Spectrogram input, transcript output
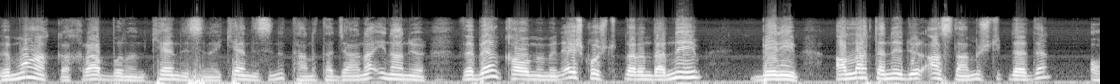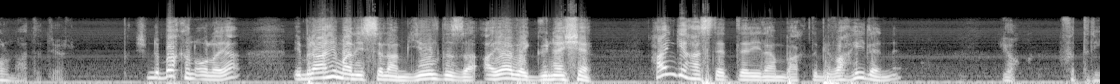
ve muhakkak Rabbinin kendisine kendisini tanıtacağına inanıyor. Ve ben kavmimin eş koştuklarından neyim? Beriyim. Allah da ne diyor? Asla müşriklerden olmadı diyor. Şimdi bakın olaya. İbrahim Aleyhisselam yıldıza, aya ve güneşe hangi hasletleriyle baktı? Bir vahiyle mi? Yok. Fıtri.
